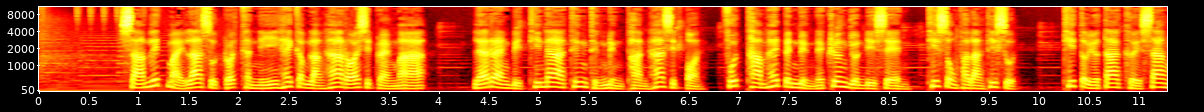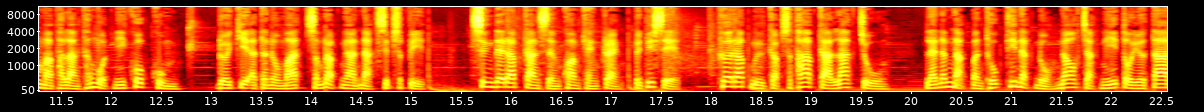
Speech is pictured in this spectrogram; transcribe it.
3 ลิตรใหม่ล่าสุดรถคันนี้ให้กำลัง 510 แรงม้า และแรงบิดที่น่าทึ่งถึง 1,050 ปอนด์ฟุตทำให้เป็นหนึ่งในเครื่องยนต์ดีเซลที่ทรงพลังที่สุด ที่โตโยต้าเคยสร้างมาพลังทั้งหมดนี้ควบคุม โดยเกียร์อัตโนมัติสำหรับงานหนัก 10 สปีดซึ่งได้รับการเสริมความแข็งแกร่งเป็นพิเศษ เพื่อรับมือกับสภาพการลากจูง และน้ำหนักบรรทุกที่หนักหน่วงนอกจากนี้โตโยต้า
